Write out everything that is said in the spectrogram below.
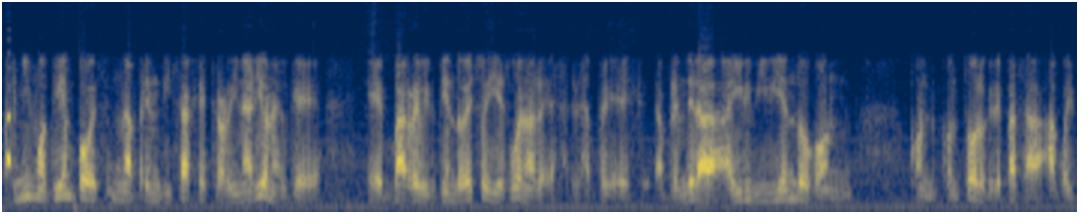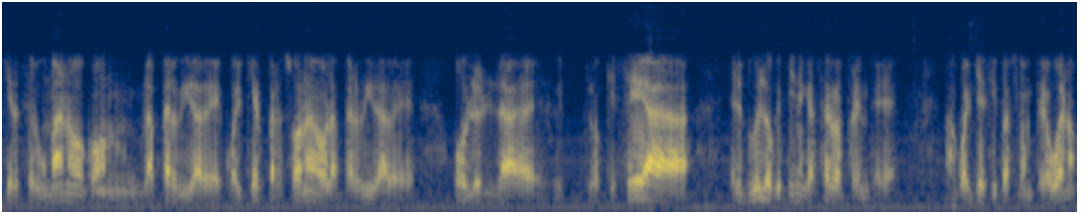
al mismo tiempo es un aprendizaje extraordinario en el que eh, va revirtiendo eso y es bueno aprender a, ir viviendo con, con, con, todo lo que le pasa a cualquier ser humano, con la pérdida de cualquier persona o la pérdida de, o lo que sea el duelo que tiene que hacer frente a cualquier situación. Pero bueno,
